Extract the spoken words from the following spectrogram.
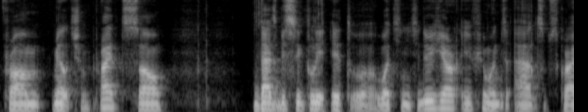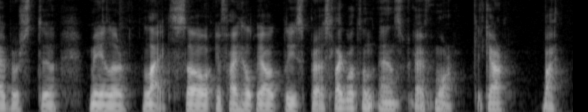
from MailChimp, right? So that's basically it, uh, what you need to do here if you want to add subscribers to MailerLite. So if I help you out, please press like button and subscribe for more. Take care. Bye.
